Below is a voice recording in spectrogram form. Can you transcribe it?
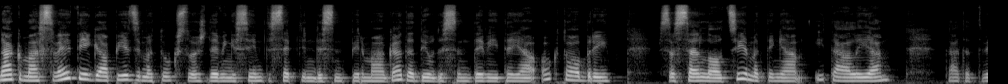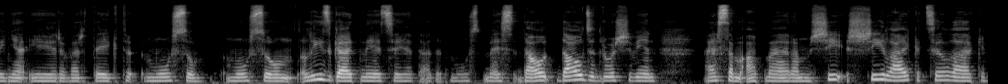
Nākamā svētīgā piedzima 1971. gada 29. oktobrī Saselo ciematiņā Itālijā. Tātad viņa ir, var teikt, mūsu, mūsu līdzgaitniece, ja tātad mūs, mēs daudz, daudzi droši vien esam apmēram šī, šī laika cilvēki.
